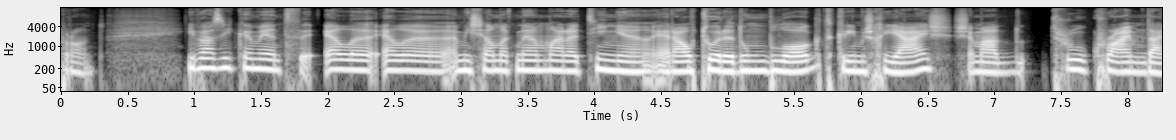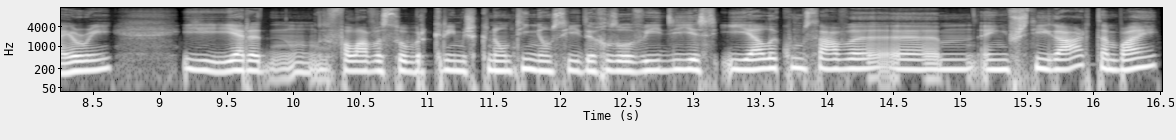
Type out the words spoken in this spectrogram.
pronto. E basicamente ela, ela, a Michelle McNamara tinha, era autora de um blog de crimes reais chamado True Crime Diary e era, hum, falava sobre crimes que não tinham sido resolvidos e, e ela começava hum, a investigar também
